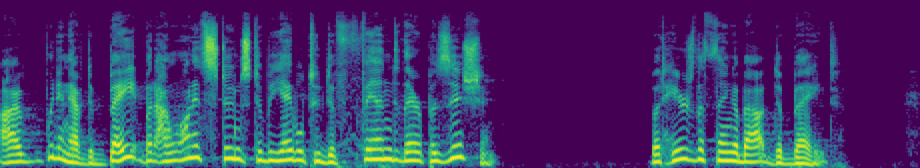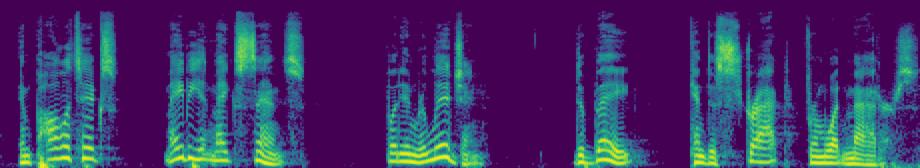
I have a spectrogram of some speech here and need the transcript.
I, we didn't have debate, but I wanted students to be able to defend their position. But here's the thing about debate in politics, maybe it makes sense, but in religion, debate can distract from what matters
